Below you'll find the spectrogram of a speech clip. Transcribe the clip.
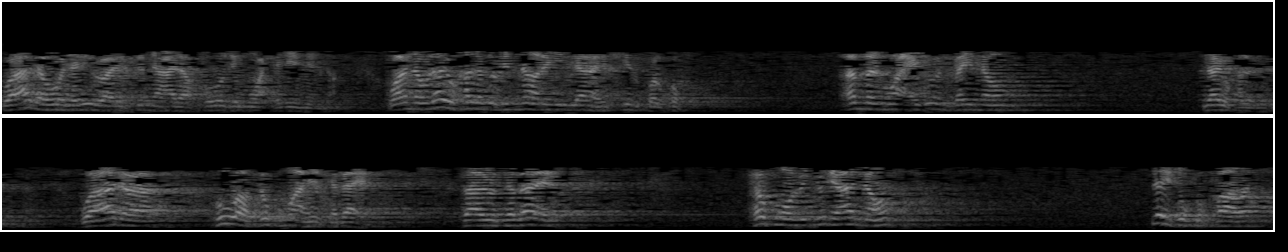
وهذا هو دليل أهل السنة على خروج الموحدين من النار. وأنه لا يخلد في النار إلا أهل الشرك والكفر. أما الموحدون فإنهم لا يخلدون في النار. وهذا هو حكم أهل الكبائر. فأهل الكبائر حكمهم في الدنيا أنهم ليسوا كفارا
